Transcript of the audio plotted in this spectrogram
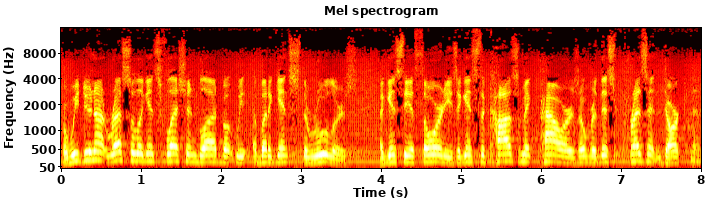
"For we do not wrestle against flesh and blood, but we but against the rulers, against the authorities, against the cosmic powers over this present darkness,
